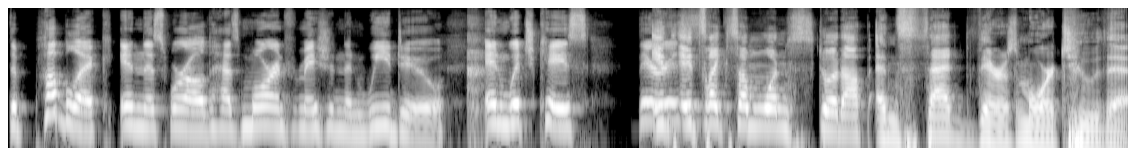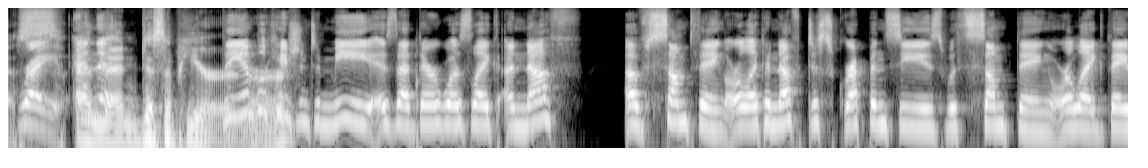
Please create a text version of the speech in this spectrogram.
the public in this world has more information than we do. In which case there is It- it's like someone stood up and said there's more to this. Right, And, and the- then disappeared. the or- implication to me is that there was like enough of something or like enough discrepancies with something or like they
